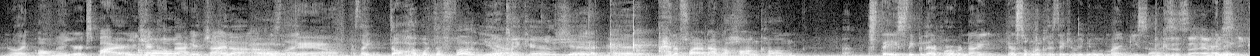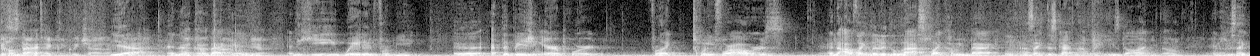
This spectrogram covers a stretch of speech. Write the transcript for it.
And they're like, "Oh man, you're expired. You can't come Oh. back in China." I was Oh, like, damn. I was like, "Dog, what the fuck?" You You know? take care of the shit? Yeah, and I had to fly down to Hong Kong, stay, sleep in the airport overnight. That's the only place they can renew my visa. Because it's the and embassy, then because come it's back. technically China. Yeah, and then come back time, in. yeah. And he waited for me uh, at the Beijing airport for like 24 hours. And I was like literally the last flight coming back. I was like, this guy's not waiting. He's gone, you know. And he's like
